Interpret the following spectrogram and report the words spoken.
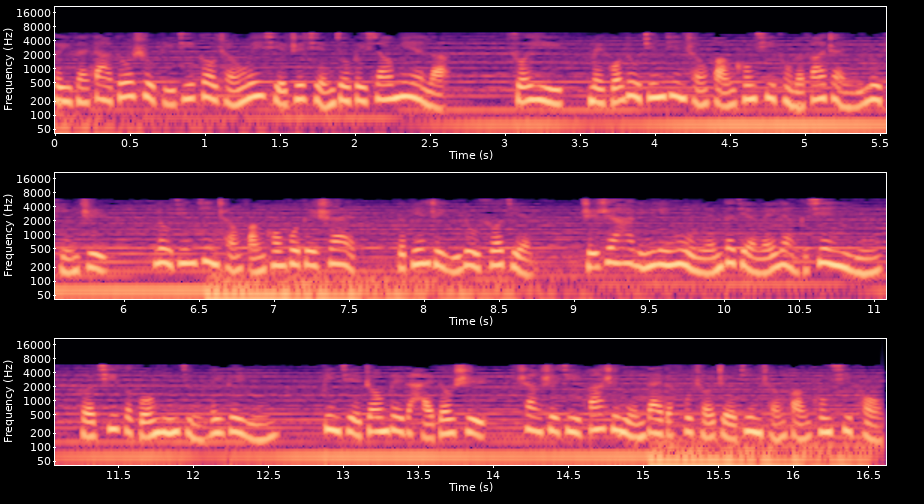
可以在大多数敌机构成威胁之前就被消灭了，所以美国陆军近程防空系统的发展一路停滞，陆军近程防空部队率的编制一路缩减，直至二零零五年的减为两个现役营和七个国民警卫队营，并且装备的还都是上世纪八十年代的复仇者近程防空系统。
